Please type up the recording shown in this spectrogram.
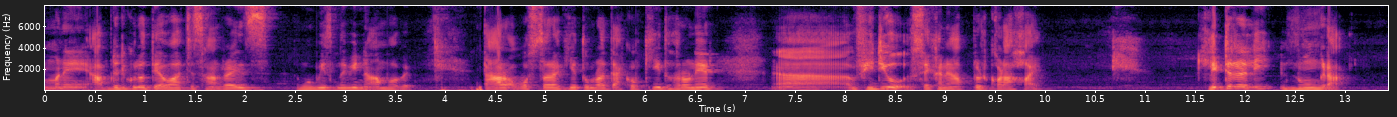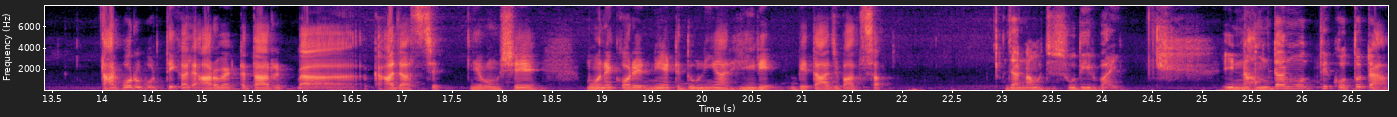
মানে আপডেটগুলো দেওয়া আছে সানরাইজ মুভিজ মেবি নাম হবে, তার অবস্থাটা গিয়ে তোমরা দেখো। কী ধরনের ভিডিও সেখানে আপলোড করা হয়? লিটারালি নোংরা। তার পরবর্তীকালে আরও একটা তার কাজ আসছে এবং সে মনে করে নেট দুনিয়ার হিরে, বেতাজ বাদশাহ, যার নাম হচ্ছে সুধীর ভাই। এই নামটার মধ্যে কতটা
